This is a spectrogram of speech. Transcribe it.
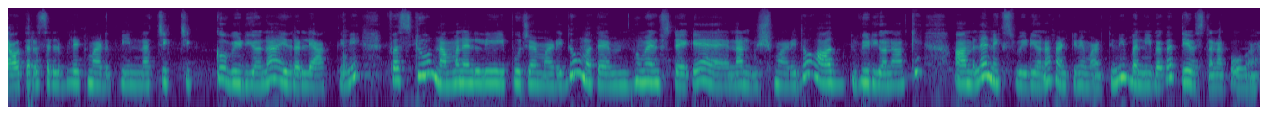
ಯಾವ ಥರ ಸೆಲೆಬ್ರೇಟ್ ಮಾಡಿದ್ವಿ ಇನ್ನು ಚಿಕ್ಕ ಚಿಕ್ಕ ವಿಡಿಯೋನ ಇದರಲ್ಲಿ ಹಾಕ್ತೀನಿ. ಫಸ್ಟು ನಮ್ಮನೇಲಿ ಪೂಜೆ ಮಾಡಿದ್ದು, ಮತ್ತು ವುಮೆನ್ಸ್ ಡೇಗೆ ನಾನು ವಿಶ್ ಮಾಡಿದ್ದು, ಆ ವಿಡಿಯೋನ ಹಾಕಿ ಆಮೇಲೆ ನೆಕ್ಸ್ಟ್ ವಿಡಿಯೋನ ಕಂಟಿನ್ಯೂ ಮಾಡ್ತೀನಿ. ಬನ್ನಿ ಇವಾಗ ದೇವಸ್ಥಾನಕ್ಕೆ ಹೋಗೋಣ.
